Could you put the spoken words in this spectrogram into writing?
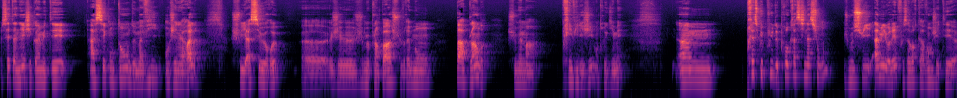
cette année, j'ai quand même été assez content de ma vie en général. Je suis assez heureux. Euh, je, je me plains pas. Je suis vraiment pas à plaindre. Je suis même un privilégié, entre guillemets. Euh, presque plus de procrastination. Je me suis amélioré. Il faut savoir qu'avant, j'étais euh,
